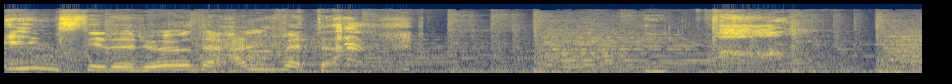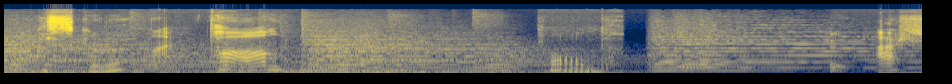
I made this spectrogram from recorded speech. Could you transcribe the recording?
innst i det røde helvete! Faen. Hvisker du? Nei, faen. Faen. Æsj.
